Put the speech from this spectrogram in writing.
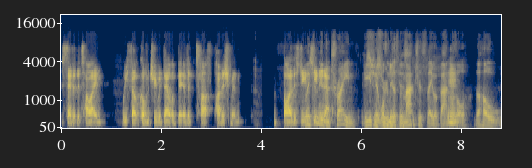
said at the time we felt Coventry were dealt a bit of a tough punishment by the Well, they students' couldn't union. even train It's either. It wasn't just the matches they were banned Mm. for. The whole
